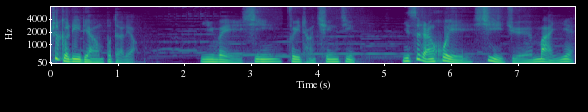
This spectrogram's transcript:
这个力量不得了，因为心非常清净，你自然会细嚼慢咽，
